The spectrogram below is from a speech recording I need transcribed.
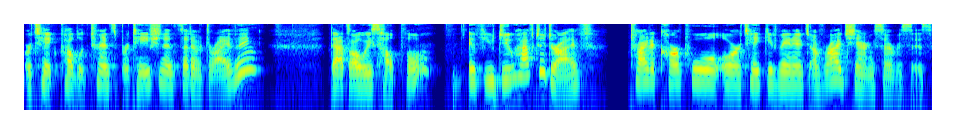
or take public transportation instead of driving, that's always helpful. If you do have to drive, try to carpool or take advantage of ride sharing services.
